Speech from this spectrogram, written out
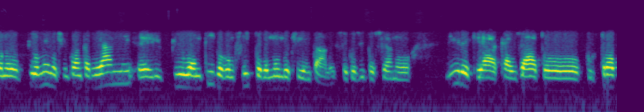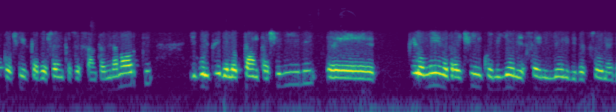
sono più o meno 52 anni, è il più antico conflitto del mondo occidentale, se così possiamo dire, che ha causato purtroppo circa 260.000 morti di cui più dell'80 civili, eh, più o meno tra i 5 milioni e 6 milioni di persone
